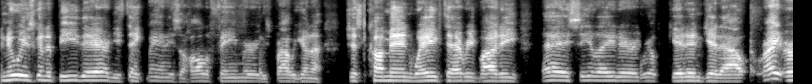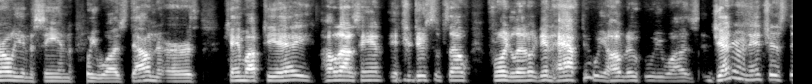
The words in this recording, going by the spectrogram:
knew he was going to be there. And you think, man, he's a Hall of Famer. He's probably going to just come in, wave to everybody. Hey, see you later. We'll get in, get out. Right early in the scene, he was down to earth, came up to you, hey, held out his hand, introduced himself. Floyd Little, he didn't have to. We all knew who he was. Genuine interest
